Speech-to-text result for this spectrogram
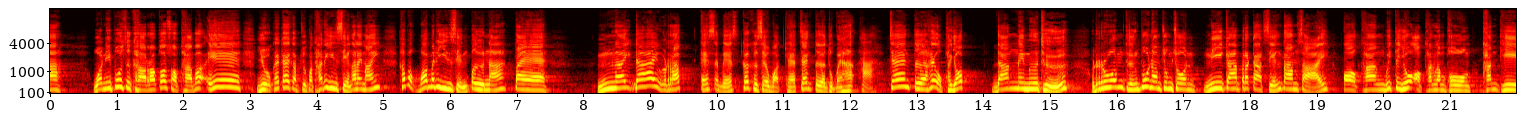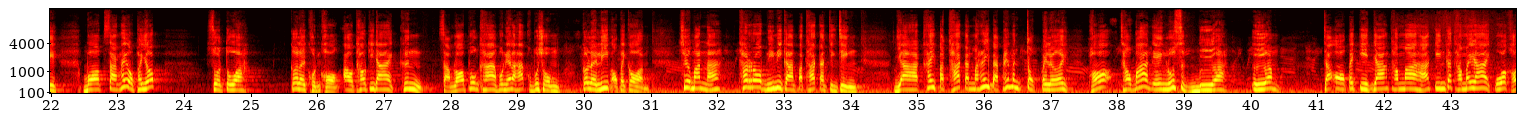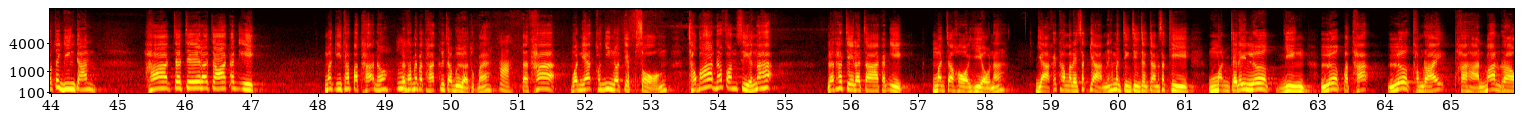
วันนี้ผู้สื่อข่าวเราก็สอบถามว่า เอ๊ะอยู่ใกล้ๆกับจุดประทะได้ยินเสียงอะไรไหมเขาบอกว่าไม่ได้ยินเสียงปืนนะ แต่ในได้รับ SMS ก็คือเซลล์บอทแคสแจ้งเตือนถูกไหมฮะค่ะแจ้งเตือนให้อพยพ ดังในมือถือ รวมถึงผู้นำชุมชน มีการประกาศเสียงตามสาย ออกทางวิทยุออกทางลำโพง ทันที บอกสั่งให้อพยพ ส่วนตัวก็เลยขนของเอาเท่าที่ได้ขึ้น สามล้อพ่วงข้างพวกนี้แหละฮะคุณผู้ชมก็เลยรีบออกไปก่อน เชื่อมั่นนะ ถ้ารอบนี้มีการปะทะกันจริง ๆ อยากให้ปะทะกันมาให้แบบให้มันจบไปเลย เพราะชาวบ้านเองรู้สึกเบื่อเอือม จะออกไปกรีดยางทำมาหากินก็ทำไม่ได้ กลัวเขาจะยิงกัน หากจะเจรจากันอีก เมื่อกี้ถ้าปะทะเนาะแต่ถ้าไม่ปะทะคือจะเบื่อถูกไหมค่ะแต่ถ้าวันเนี้ยเขายิงเราเจ็บสองชาวบ้านนะฟังเสียงนะฮะแล้วถ้าเจรจากันอีก มันจะห่อเหี่ยวนะ อยากให้ทำอะไรสักอย่างหนึงให้มันจริง ๆ จังๆ สักที มันจะได้เลิกยิง เลิกปะทะ เลิกทำร้ายทหารบ้านเรา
